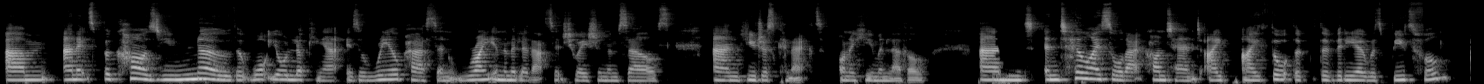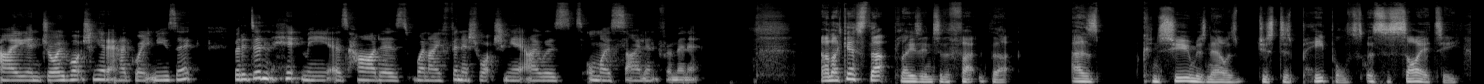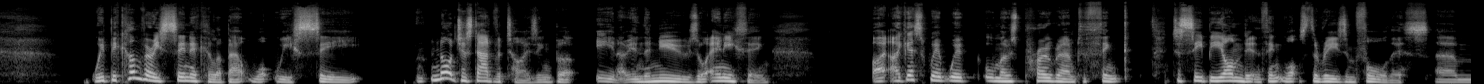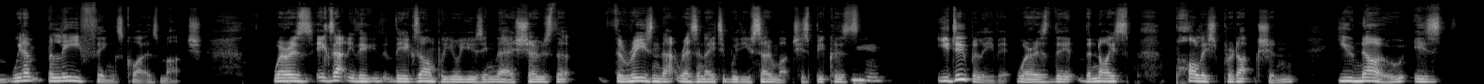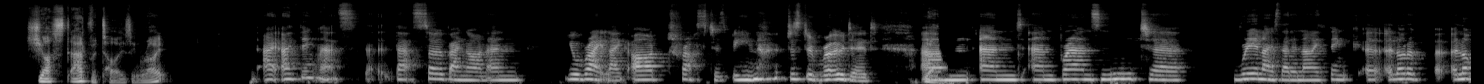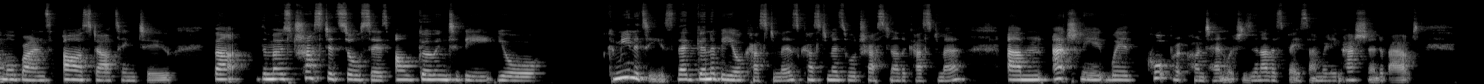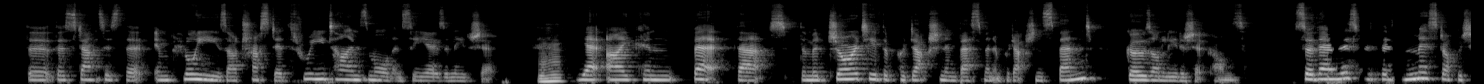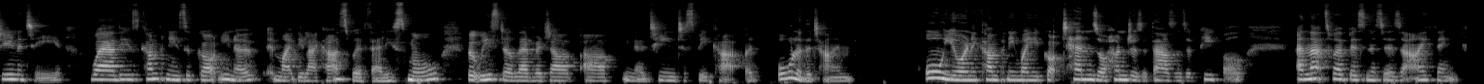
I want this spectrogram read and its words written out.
Um, and it's because you know that what you're looking at is a real person right in the middle of that situation themselves, and you just connect on a human level. And until I saw that content, I, I thought that the video was beautiful. I enjoyed watching it, it had great music, but it didn't hit me as hard as when I finished watching it, I was almost silent for a minute. And I guess that plays into the fact that as consumers now, as just as people, as society, we become very cynical about what we see, not just advertising, but you know, in the news or anything. I, I guess we're we're almost programmed to think to see beyond it and think what's the reason for this. Um, we don't believe things quite as much. Whereas exactly the the example you're using there shows that the reason that resonated with you so much is because mm. you do believe it. Whereas the the nice polished production, you know, is just advertising, right? I, I think that's that's so bang on, and you're right. Like our trust has been just eroded, yeah. um, and and brands need to realize that. And I think a, a lot of a lot more brands are starting to. But the most trusted sources are going to be your communities. They're going to be your customers. Customers will trust another customer. Um, actually, with corporate content, which is another space I'm really passionate about, the, the stat is that employees are trusted three times more than CEOs and leadership. Mm-hmm. Yet I can bet that the majority of the production investment and production spend goes on leadership comms. So there is this missed opportunity where these companies have got, you know, it might be like us, we're fairly small, but we still leverage our, our you know, team to speak up all of the time. Or you're in a company where you've got tens or hundreds of thousands of people. And that's where businesses, I think,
